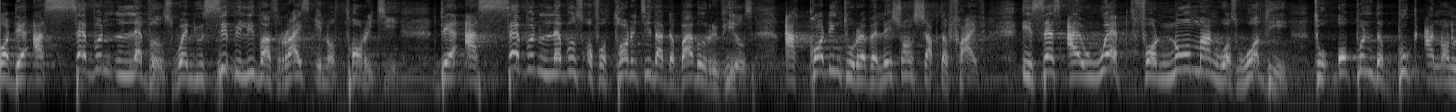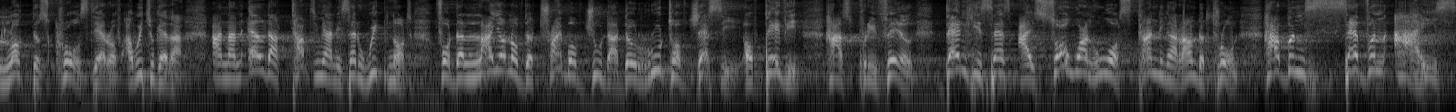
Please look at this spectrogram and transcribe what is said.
but there are seven levels. When you see believers rise in authority there are seven levels of authority that the bible reveals. According to revelation chapter 5 it says i wept for no man was worthy to open the book and unlock the scrolls thereof. Are we together? And an elder tapped me and he said weep not for the lion of the tribe of judah the root of jesse of david has prevailed. Then he says i saw one who was standing around the throne having seven eyes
